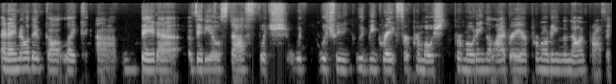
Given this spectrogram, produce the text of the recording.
And I know they've got like uh, beta video stuff, which would, which we, would be great for promotion, promoting the library or promoting the nonprofit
